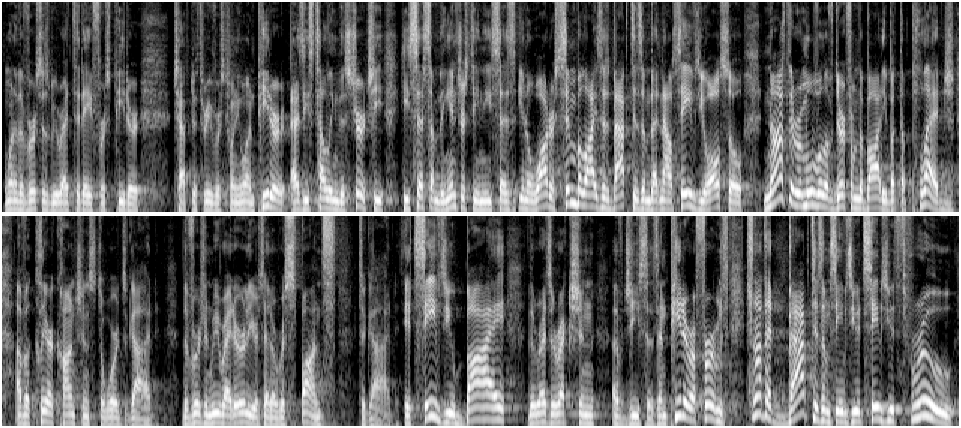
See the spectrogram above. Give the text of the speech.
One of the verses we read today, 1 Peter chapter 3, verse 21. Peter, as he's telling this church, he, he says something interesting. He says, you know, water symbolizes baptism that now saves you also, not the removal of dirt from the body, but the pledge of a clear conscience towards God. The version we read earlier said a response to God. It saves you by the resurrection of Jesus. And Peter affirms it's not that baptism saves you, it saves you through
